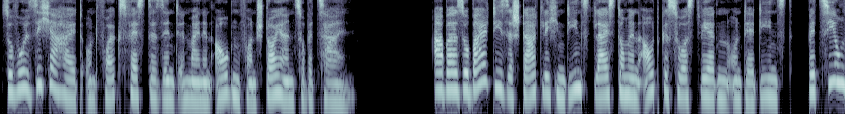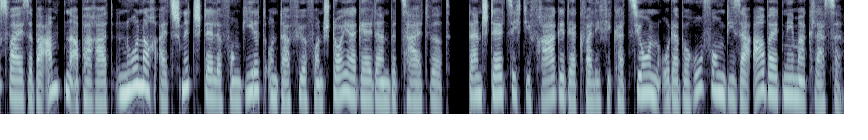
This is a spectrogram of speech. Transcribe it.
sowohl Sicherheit und Volksfeste sind in meinen Augen von Steuern zu bezahlen. Aber sobald diese staatlichen Dienstleistungen outgesourced werden und der Dienst bzw. Beamtenapparat nur noch als Schnittstelle fungiert und dafür von Steuergeldern bezahlt wird, dann stellt sich die Frage der Qualifikation oder Berufung dieser Arbeitnehmerklasse.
